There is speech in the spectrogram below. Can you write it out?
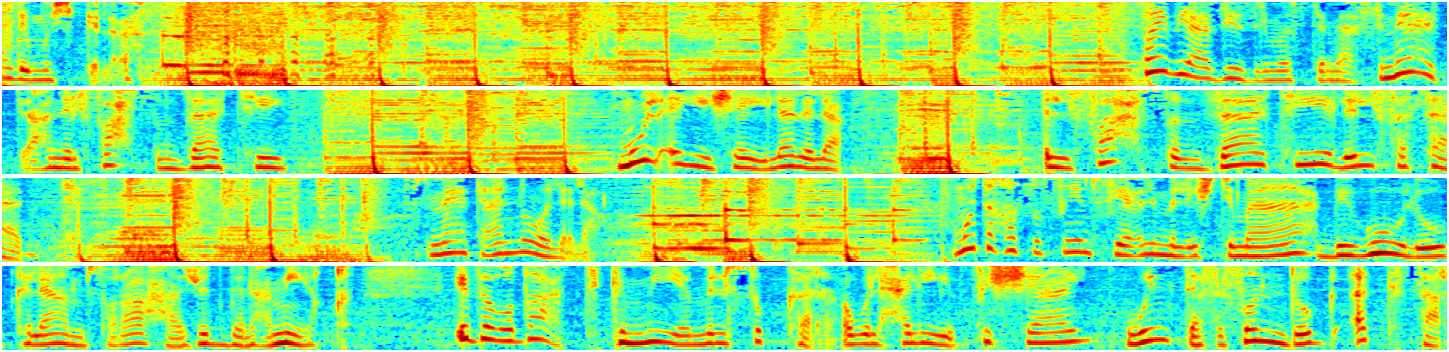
هذه مشكلة. عزيزي المستمع سمعت عن الفحص الذاتي؟ مو لأي شيء لا لا لا. الفحص الذاتي للفساد. سمعت عنه ولا لا؟ متخصصين في علم الاجتماع بيقولوا كلام صراحة جدا عميق. إذا وضعت كمية من السكر أو الحليب في الشاي وأنت في فندق أكثر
